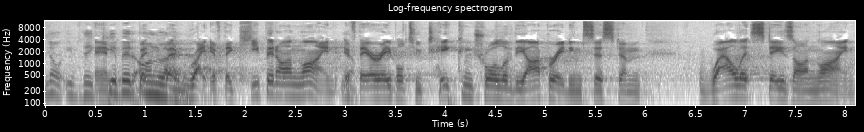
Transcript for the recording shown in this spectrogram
No, if they And- keep it but- online. but right, if they keep it online, Yeah. if they are able to take control of the operating system while it stays online,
